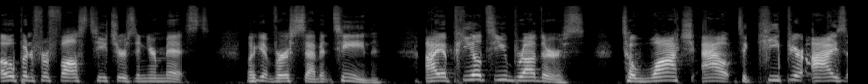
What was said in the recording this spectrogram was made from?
open for false teachers in your midst. Look at verse 17. I appeal to you, brothers, to watch out, to keep your eyes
